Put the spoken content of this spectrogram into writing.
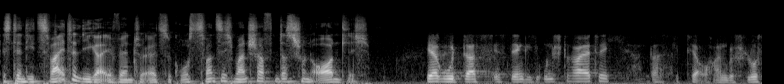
Ist denn die zweite Liga eventuell zu groß? 20 Mannschaften, das ist schon ordentlich. Ja gut, das ist, denke ich, unstreitig. Das gibt ja auch einen Beschluss,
